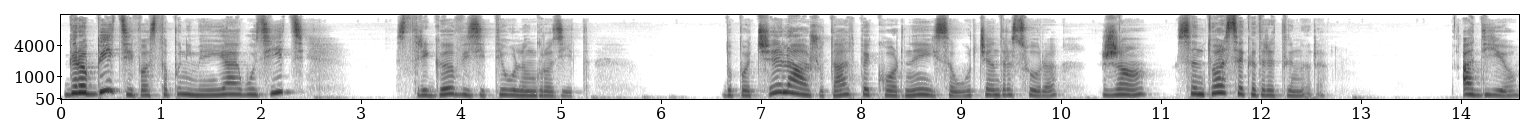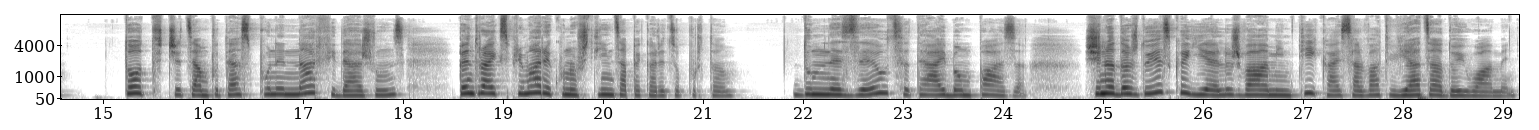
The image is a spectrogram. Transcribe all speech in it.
Grăbiți-vă, stăpânii mei, ai auziți?" Strigă vizitiul îngrozit. După ce l-a ajutat pe Cornei să urce în trăsură, Jean se întoarse către tânără. Adio! Tot ce ți-am putea spune n-ar fi de ajuns pentru a exprima recunoștința pe care ți-o purtăm. Dumnezeu să te aibă în pază și nădăjduiesc că El își va aminti că ai salvat viața a doi oameni.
